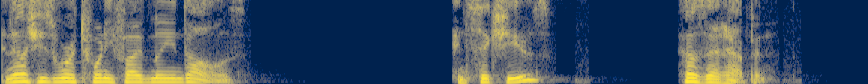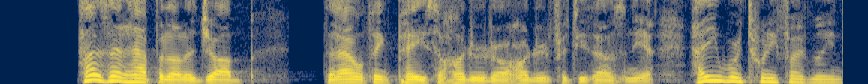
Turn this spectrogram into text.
and now she's worth $25 million. In six years? How's that happen? How does that happen on a job that I don't think pays 100 or 150,000 a year? How do you worth $25 million?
